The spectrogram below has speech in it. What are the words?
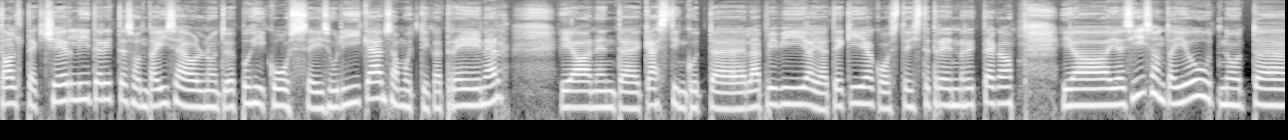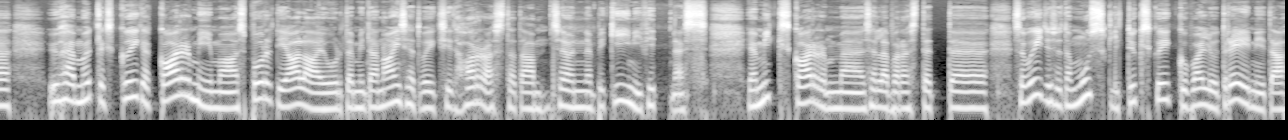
TalTech cheerleaderites on ta ise olnud põhikoosseisu liige, samuti ka treener ja nende casting ute läbiviija ja tegija koos teiste treeneritega. ja, ja siis on ta jõudnud äh, ühe, ma ütleks, kõige karmima spordiala juurde, mida naised võiksid harrastada, see on bikiini fitness. ja miks karm, sellepärast et äh, sa võid ju seda musklit ükskõik kui palju treenida,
